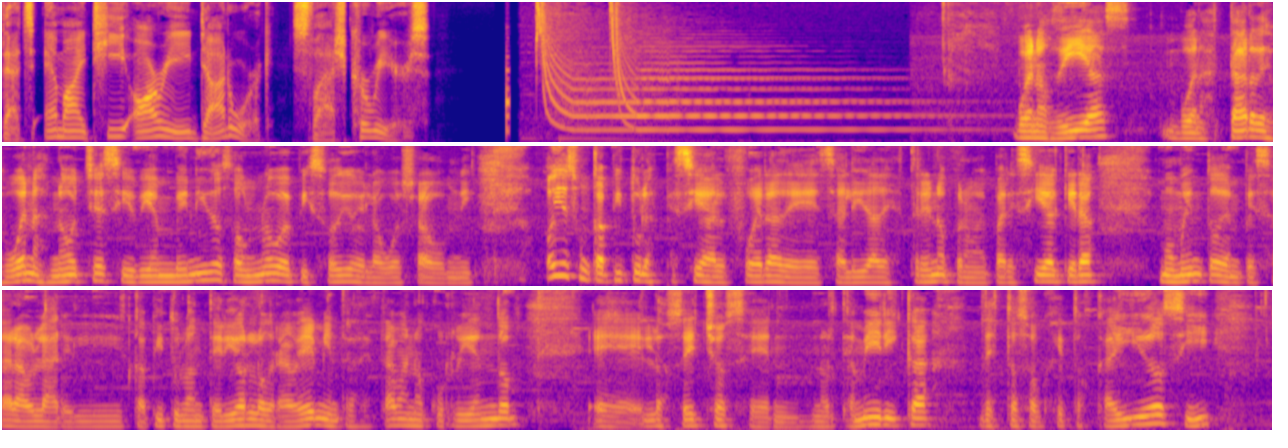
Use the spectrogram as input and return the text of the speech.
That's careers. Buenos días, buenas tardes, buenas noches y bienvenidos a un nuevo episodio de La Huella OVNI. Hoy es un capítulo especial fuera de salida de estreno, pero me parecía que era momento de empezar a hablar. El capítulo anterior lo grabé mientras estaban ocurriendo eh, los hechos en Norteamérica de estos objetos caídos y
